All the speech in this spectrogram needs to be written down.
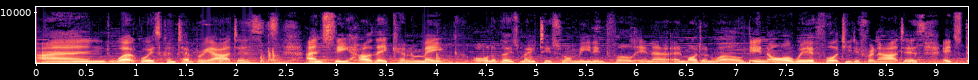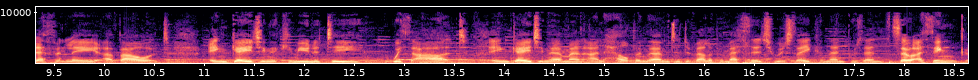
and work with contemporary artists and see how they can make all of those motifs more meaningful in a, a modern world. In all, we're 40 different artists. It's definitely about engaging a community with art, engaging them and, and helping them to develop a message which they can then present. So I think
